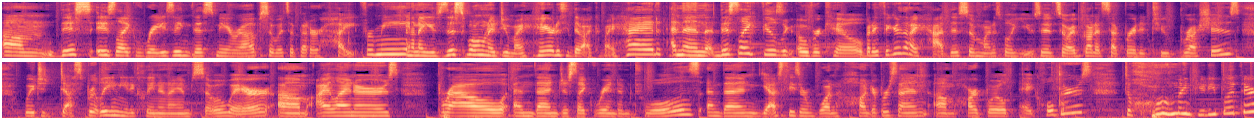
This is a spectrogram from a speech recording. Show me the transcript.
Um, this is like raising this mirror up so it's a better height for me. And then I use this one when I do my hair to see the back of my head. And then this like feels like overkill, but I figured that I had this so might as well use it. So I've got it separated to brushes, which desperately need to clean and I am so aware. Um, eyeliners, brow, and then just like random tools. And then yes, these are 100% um, hard-boiled egg holders to hold my beauty blender.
